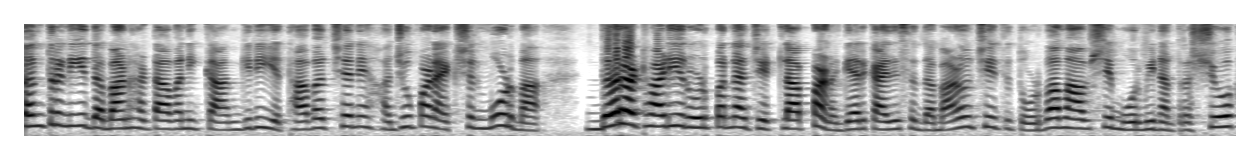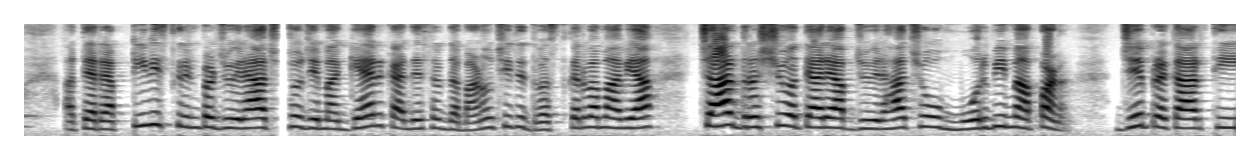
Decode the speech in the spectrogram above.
તંત્રની દબાણ હટાવવાની કામગીરી યથાવત છે અને હજુ પણ એક્શન મોડમાં દર અઠવાડિયે રોડ પરના જેટલા પણ ગેરકાયદેસર દબાણો છે તે તોડવામાં આવશે. મોરબીના દ્રશ્યો અત્યારે આપ ટીવી સ્ક્રીન પર જોઈ રહ્યા છો, જેમાં ગેરકાયદેસર દબાણો છે તે ધ્વસ્ત કરવામાં આવ્યા. ચાર દ્રશ્યો અત્યારે આપ જોઈ રહ્યા છો. મોરબીમાં પણ જે પ્રકારથી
